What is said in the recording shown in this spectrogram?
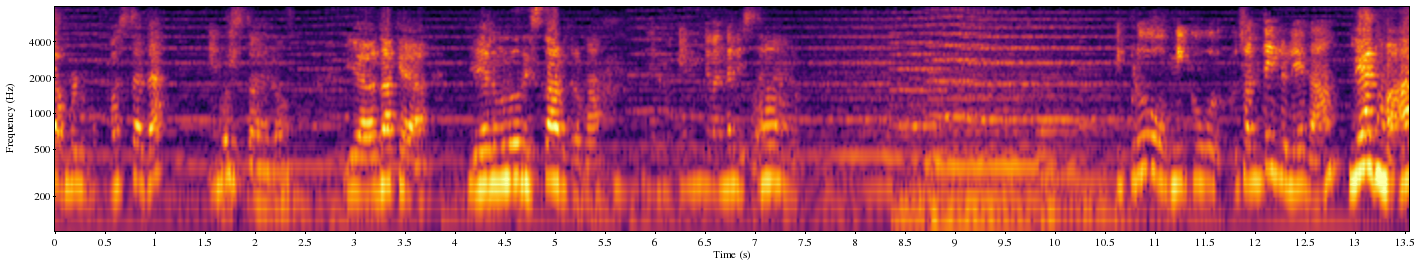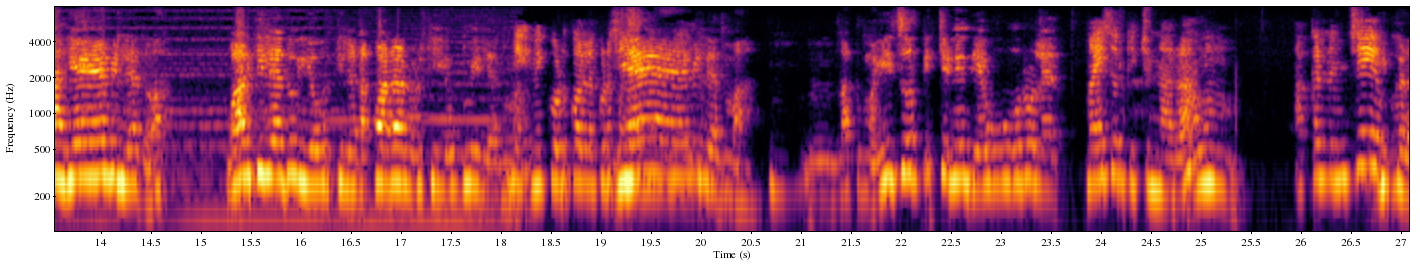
చమ్ముళ్ళు వస్తుందా? ఎంత ఇస్తారు? నాకే ఎనిమిది నూరు ఇస్తా ఉంటారమ్మా ఎనిమి- ఎనిమిది వందలు ఇస్తున్నారు. ఇప్పుడు మీకు సొంత ఇల్లు లేదా? లేదమ్మా ఏమీ లేదు. వాడికి లేదు ఎవరికి లేదు అక్వాడాళ్ళకి ఏమీ లేదు. మీ- మీ కొడుకు వాళ్ళకి కూడా సొంత ఇల్లు ఏమీ లేదు. లేదమ్మా. నాకు మైసూర్కి ఇచ్చింది ఏ ఊరు లేదు మైసూర్కి ఇచ్చున్నారా? ఉమ్, అక్కడ నుంచి ఇక్కడ.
